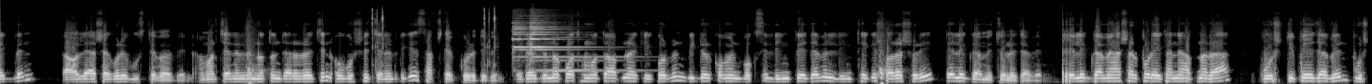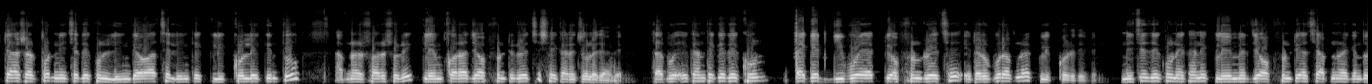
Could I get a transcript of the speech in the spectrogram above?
দেখবেন। তাহলে আশা করি বুঝতে পারবেন। আমার চ্যানেলে নতুন যারা রয়েছেন, অবশ্যই চ্যানেলটিকে সাবস্ক্রাইব করে দিবেন। এটার জন্য প্রথমত আপনারা কি করবেন? ভিডিওর কমেন্ট বক্সে লিংক পেয়ে যাবেন। লিংক থেকে সরাসরি টেলিগ্রামে চলে যাবেন। টেলিগ্রামে আসার পর এখানে আপনারা পোস্টটি পেয়ে যাবেন। পোস্টে আসার পর নিচে দেখুন লিংক দেওয়া আছে। লিংকে ক্লিক করলে কিন্তু আপনারা সরাসরি ক্লেম করার যে অপশনটি রয়েছে, সেখানে চলে যাবেন। তারপর এখান থেকে দেখুন প্যাকেট গিভওয়ে একটি অপশন রয়েছে। এটার উপর আপনারা ক্লিক করে দিবেন। নিচে দেখুন এখানে ক্লেমের যে অপশনটি আছে, আপনারা কিন্তু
